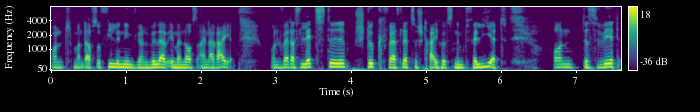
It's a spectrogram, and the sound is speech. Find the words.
Und man darf so viele nehmen, wie man will, aber immer nur aus einer Reihe. Und wer das letzte Stück, wer das letzte Streichholz nimmt, verliert. Und das wird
